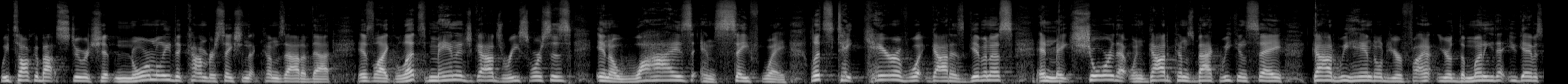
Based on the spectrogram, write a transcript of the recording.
we talk about stewardship, normally the conversation that comes out of that is like, let's manage God's resources in a wise and safe way. Let's take care of what God has given us and make sure that when God comes back, we can say, God, we handled your, your, the money that you gave us,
